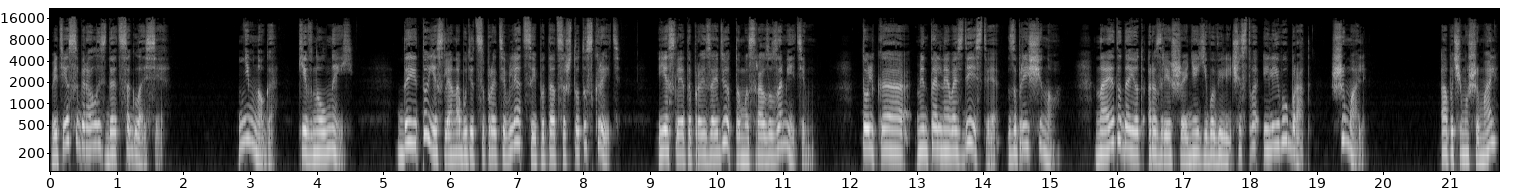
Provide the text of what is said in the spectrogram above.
ведь я собиралась дать согласие. «Немного», — кивнул Ней. «Да и то, если она будет сопротивляться и пытаться что-то скрыть. Если это произойдет, то мы сразу заметим. Только ментальное воздействие запрещено. На это дает разрешение его величество или его брат, Шималь». «А почему Шималь?»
